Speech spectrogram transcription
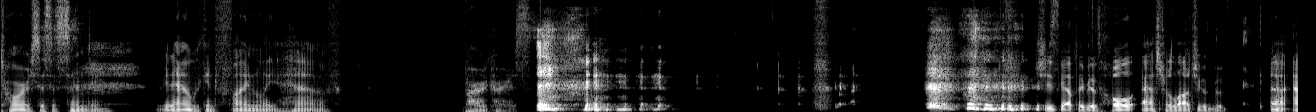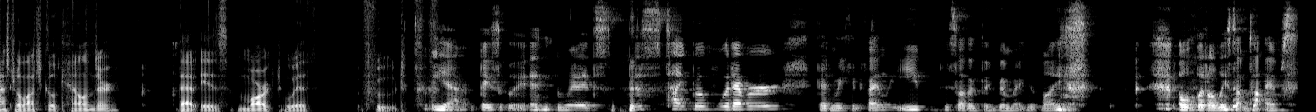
Taurus is ascending. Now we can finally have burgers. She's got like this whole astrological uh, astrological calendar that is marked with food. yeah, basically. And when it's this type of whatever, then we can finally eat this other thing that Megan likes. oh, but only sometimes.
